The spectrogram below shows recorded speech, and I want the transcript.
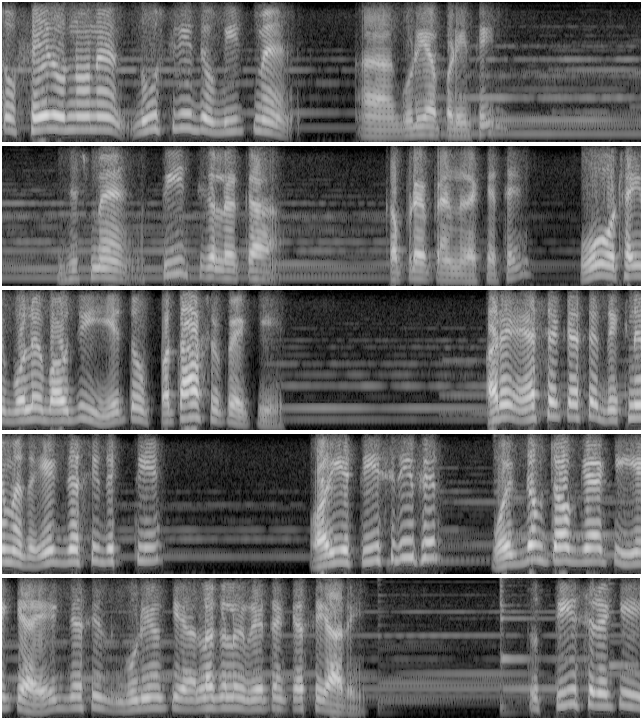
तो फिर उन्होंने दूसरी जो बीच में गुड़िया पड़ी थी, जिसमें पीच कलर का कपड़े पहन रखे थे, वो उठाई, बोले, बाबूजी, ये तो पचास रुपए की है। अरे ऐसे कैसे दिखने में तो एक जैसी दिखती है। और ये तीसरी फिर, वो एकदम चौक गया कि ये क्या है, एक जैसी गुड़ियों की अलग अलग रेटें कैसे आ रही तो तीसरे की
